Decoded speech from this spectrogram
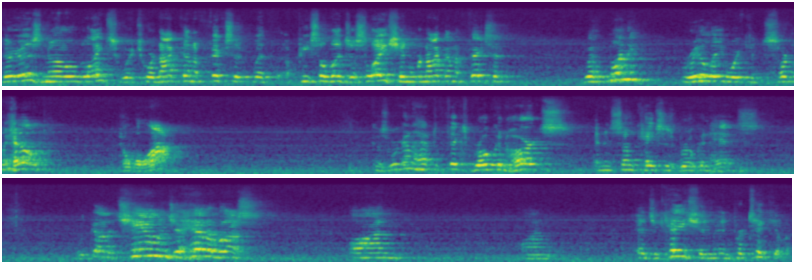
There is no light switch. We're not gonna fix it with a piece of legislation. We're not gonna fix it with money. Really, we can certainly help, help a lot. Because we're gonna have to fix broken hearts and in some cases, broken heads. We've got a challenge ahead of us on, on education in particular.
